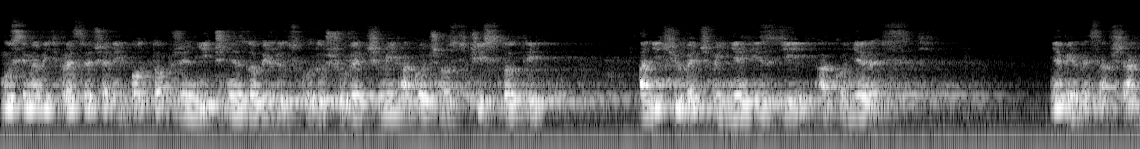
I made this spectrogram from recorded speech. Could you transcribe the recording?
Musíme byť presvedčení o tom, že nič nezdobí ľudskú dušu väčšmi ako čnosť čistoty a nič ju väčšmi nehyzdí ako neresť. Nemýlme sa však.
